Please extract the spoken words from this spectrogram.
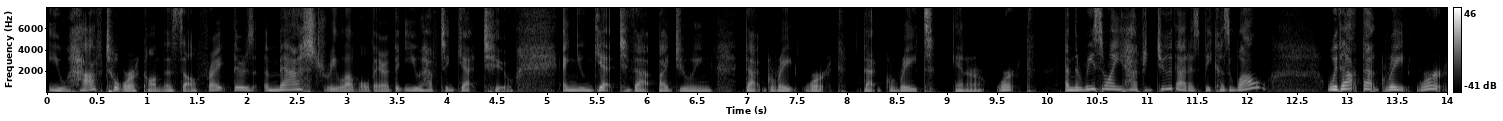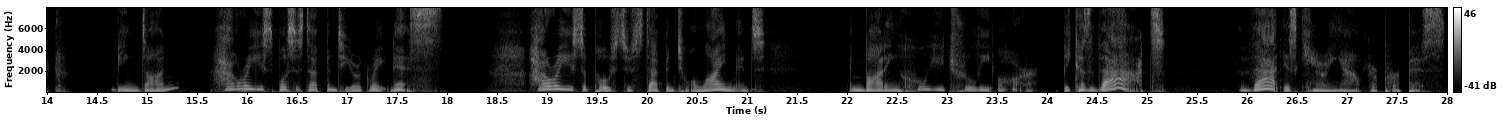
you have to work on the self, right? There's a mastery level there that you have to get to. And you get to that by doing that great work, that great inner work. And the reason why you have to do that is because well, without that great work being done, how are you supposed to step into your greatness? How are you supposed to step into alignment, embodying who you truly are? Because that, that is carrying out your purpose.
